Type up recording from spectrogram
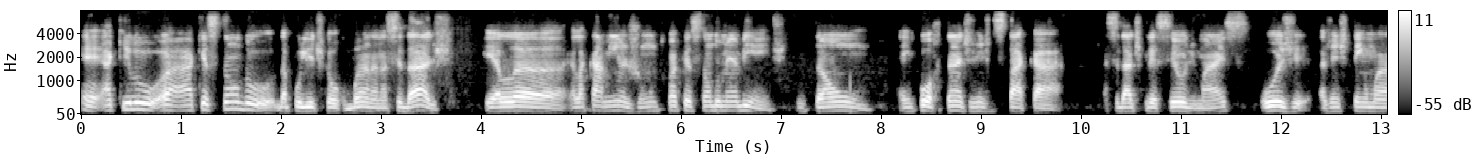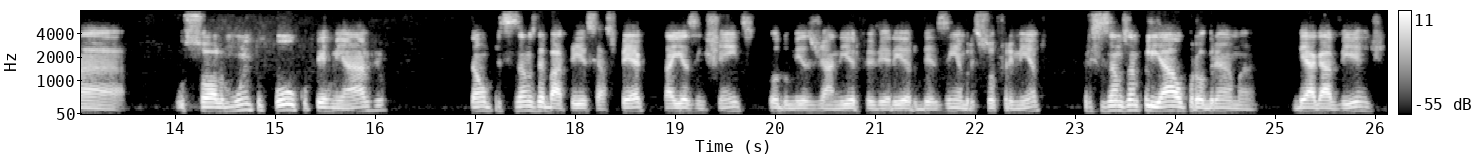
É, aquilo, a questão do, da política urbana na cidade, ela, ela caminha junto com a questão do meio ambiente. Então, é importante a gente destacar, a cidade cresceu demais. Hoje, a gente tem uma, o solo muito pouco permeável, então, precisamos debater esse aspecto. Está aí as enchentes, todo mês de janeiro, fevereiro, dezembro, esse sofrimento. Precisamos ampliar o programa BH Verde,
